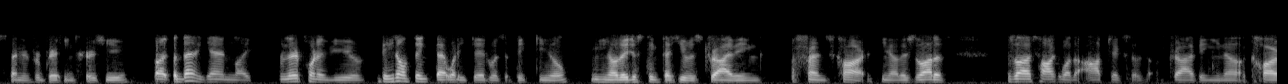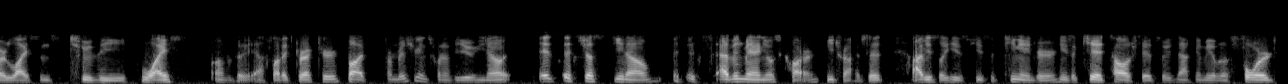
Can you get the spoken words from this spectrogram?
suspended for breaking curfew." But but then again, like from their point of view, they don't think that what he did was a big deal. You know, they just think that he was driving a friend's car. You know, there's a lot of there's a lot of talk about the optics of, of driving, you know, a car licensed to the wife of the athletic director. But from Michigan's point of view, you know, it, it's just you know it, it's Evan Manuel's car. He drives it. Obviously, he's he's a teenager. He's a kid, college kid, so he's not going to be able to afford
